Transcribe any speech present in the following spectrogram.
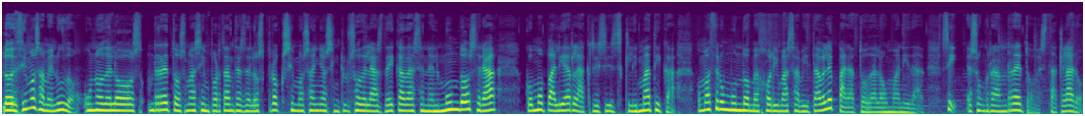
Lo decimos a menudo, uno de los retos más importantes de los próximos años, incluso de las décadas en el mundo, será cómo paliar la crisis climática, cómo hacer un mundo mejor y más habitable para toda la humanidad. Sí, es un gran reto, está claro.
